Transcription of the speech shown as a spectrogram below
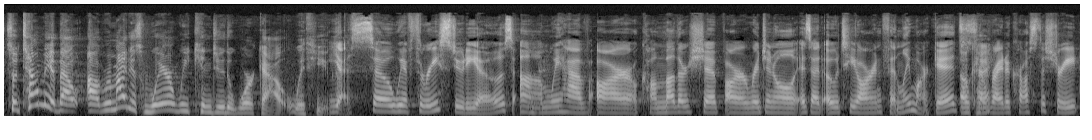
So tell me about, uh, remind us where we can do the workout with you. Yes, so we have three studios. Um, We have our called Mothership. Our original is at OTR in Findlay Market, so Okay. right across the street.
